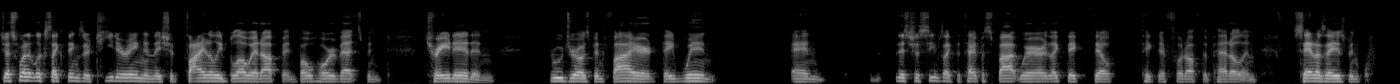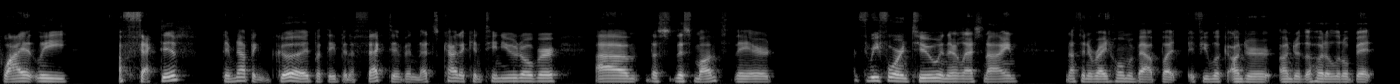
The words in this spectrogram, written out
just when it looks like things are teetering and they should finally blow it up, and Bo Horvat's been traded and Boudreau's been fired, they win. And this just seems like the type of spot where like they they'll take their foot off the pedal. And San Jose has been quietly effective. They've not been good, but they've been effective, and that's kind of continued over um this this month. They're three, four, and two in their last nine. Nothing to write home about. But if you look under under the hood a little bit,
